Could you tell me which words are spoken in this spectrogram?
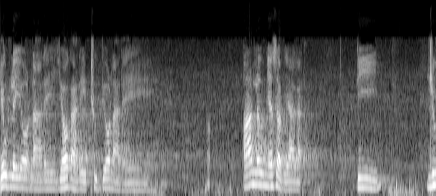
ရုပ်လျော့လာတယ်ယောဂါတွေထူပြောလာတယ်အားလုံးမြတ်စွာဘုရားကဒီလူ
